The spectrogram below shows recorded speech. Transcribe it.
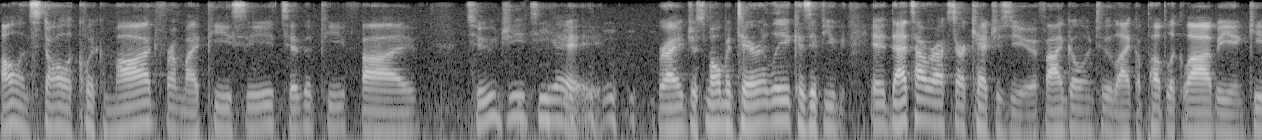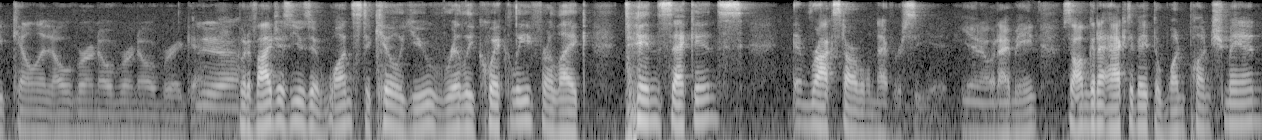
I'll install a quick mod from my PC to the P5 to GTA, right? Just momentarily, because if you, it, that's how Rockstar catches you. If I go into like a public lobby and keep killing over and over and over again. Yeah. But if I just use it once to kill you really quickly for like 10 seconds, eh, Rockstar will never see it. You know what I mean? So I'm gonna activate the One Punch Man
